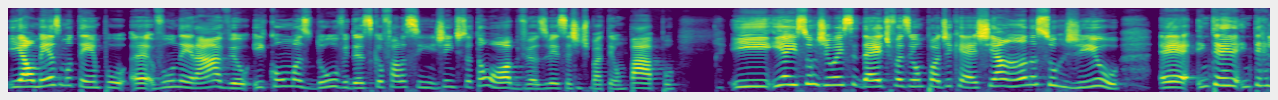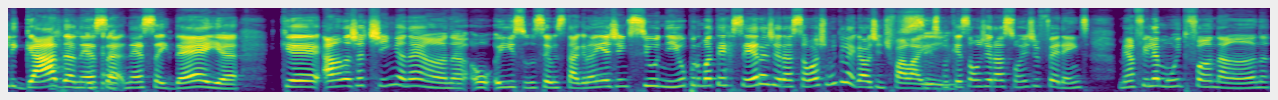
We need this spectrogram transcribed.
E, ao mesmo tempo, é, vulnerável e com umas dúvidas que eu falo assim, gente, isso é tão óbvio, às vezes, se a gente bater um papo. E, e aí surgiu essa ideia de fazer um podcast. E a Ana surgiu é, inter, interligada nessa, nessa ideia que a Ana já tinha, né, Ana, isso no seu Instagram, e a gente se uniu por uma terceira geração. Eu acho muito legal a gente falar Sim. isso, porque são gerações diferentes. Minha filha é muito fã da Ana.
